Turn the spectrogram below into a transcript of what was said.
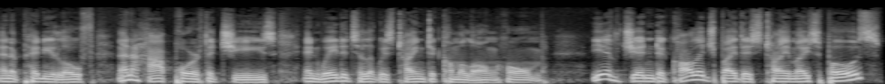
and a penny loaf and a half porth of cheese and waited till it was time to come along home. You've ginned to college by this time, I suppose?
